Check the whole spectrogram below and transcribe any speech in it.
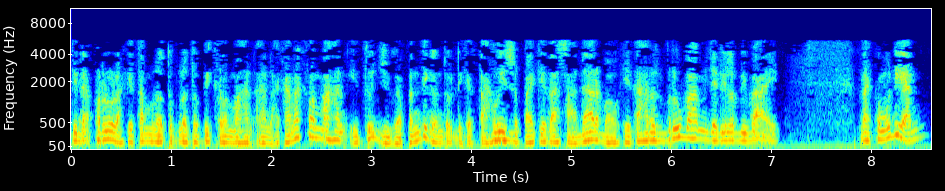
tidak perlulah kita menutup-nutupi kelemahan anak karena kelemahan itu juga penting untuk diketahui supaya kita sadar bahwa kita harus berubah menjadi lebih baik. Nah, kemudian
